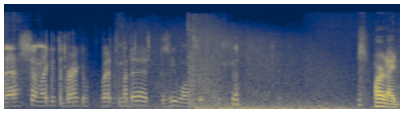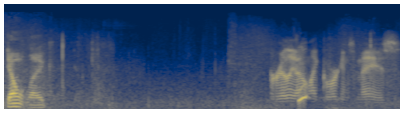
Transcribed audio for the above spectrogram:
that's something I get to brag about to my dad, because he wants it. this part I don't like. Really, I don't like Gorgon's maze.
